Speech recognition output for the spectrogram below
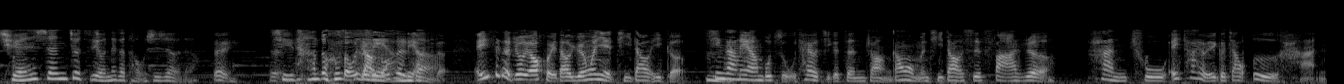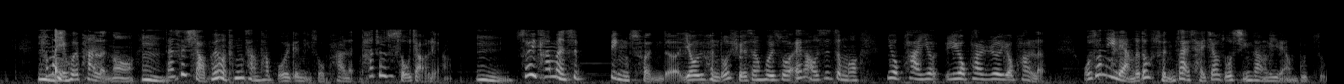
全身就只有那个头是热的，对，对其他都是手脚都是凉的。哎，这个就要回到原文也提到一个心脏力量不足，它有几个症状。刚刚我们提到的是发热、汗出，哎，它有一个叫恶寒，他们也会怕冷哦。嗯，但是小朋友通常他不会跟你说怕冷，他就是手脚凉。嗯，所以他们是。并存的，有很多学生会说：“哎、欸，老师怎么又怕又又怕热又怕冷？”我说：“你两个都存在，才叫做心脏力量不足，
